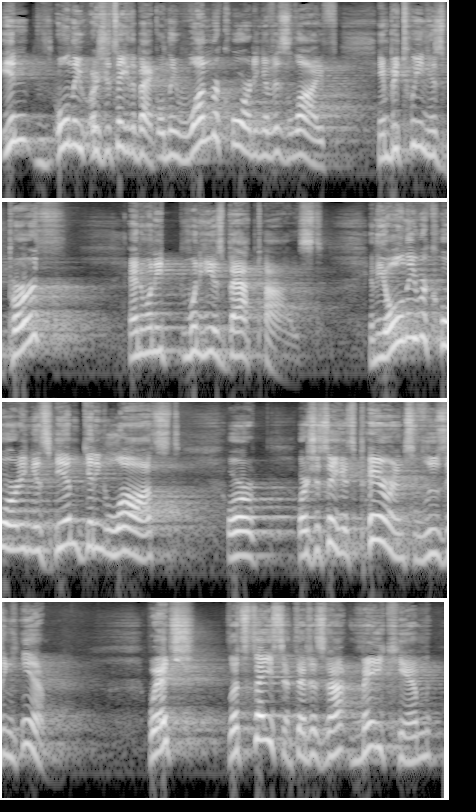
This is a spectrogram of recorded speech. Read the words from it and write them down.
in only, or I should take it back, only one recording of his life in between his birth and when he, when he is baptized. And the only recording is him getting lost, or, or I should say his parents losing him. Which, let's face it, that does not make him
